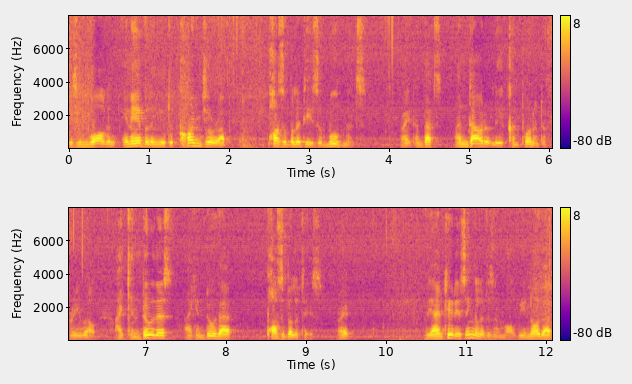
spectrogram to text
is involved in enabling you to conjure up possibilities of movements, right? And that's undoubtedly a component of free will. I can do this, I can do that, possibilities, right? The anterior cingulate is involved. We know that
